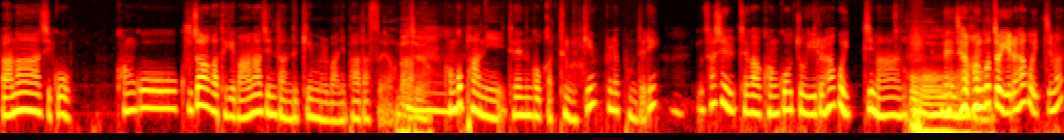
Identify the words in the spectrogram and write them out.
많아지고 광고 구자가 되게 많아진다는 느낌을 많이 받았어요. 그러니까 맞아요. 음. 광고판이 되는 것 같은 느낌? 플랫폼들이. 음. 사실 제가 광고 쪽 일을 하고 있지만 오. 네, 제가 광고 쪽 일을 하고 있지만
